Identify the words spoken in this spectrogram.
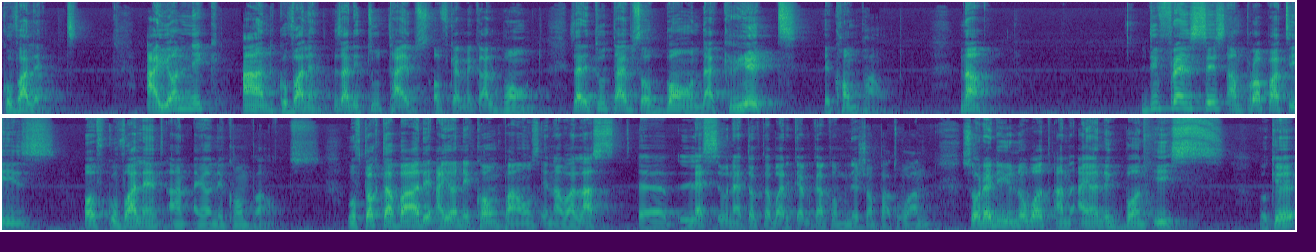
covalent. Ionic and covalent. These are the two types of chemical bond. These are the two types of bond that create a compound. Now, differences and properties of covalent and ionic compounds. We've talked about the ionic compounds in our last uh, lesson when I talked about the chemical combination part one. So already you know what an ionic bond is, okay?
